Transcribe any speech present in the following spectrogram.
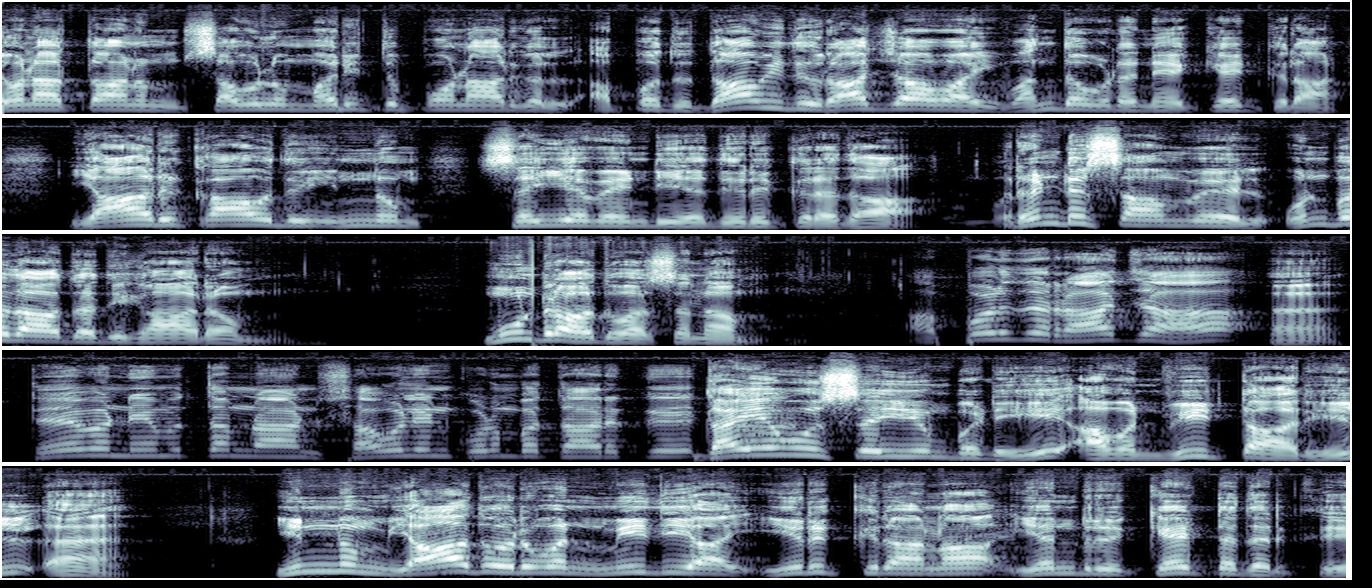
யோனாத்தானும் சவுலும் மறித்து போனார்கள். அப்போது தாவிது ராஜாவாய் வந்தவுடனே கேட்கிறான் யாருக்காவது இன்னும் செய்ய வேண்டியது இருக்கிறதா? ரெண்டு சாம்வேல் ஒன்பதாவது அதிகாரம் மூன்றாவது வசனம். அப்பொழுது ராஜா ஆ. தேவ நிமித்தம் நான் சவுலின் குடும்பத்தாருக்கு தயவு செய்யும்படி அவன் வீட்டாரில் இன்னும் யாதொருவன் மீதியாய் இருக்கிறானா என்று கேட்டதற்கு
